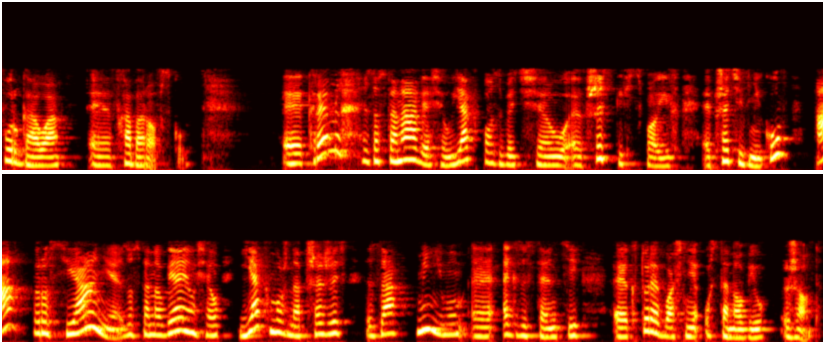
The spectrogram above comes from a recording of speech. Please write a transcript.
Furgała w Chabarowsku. Kreml zastanawia się, jak pozbyć się wszystkich swoich przeciwników, a Rosjanie zastanawiają się, jak można przeżyć za minimum egzystencji E, które właśnie ustanowił rząd.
